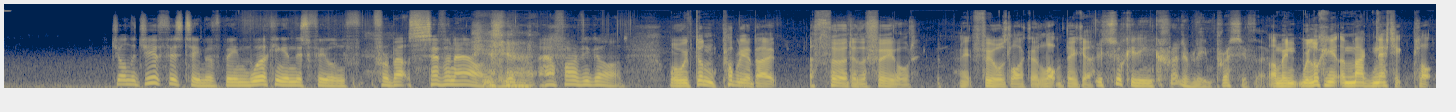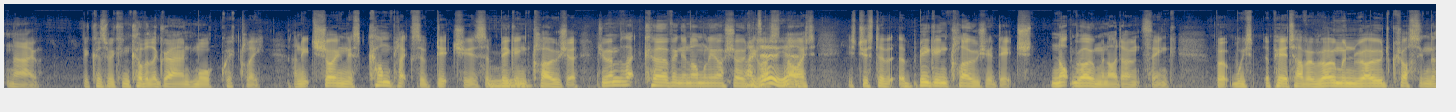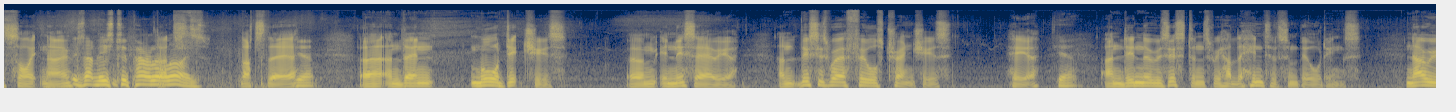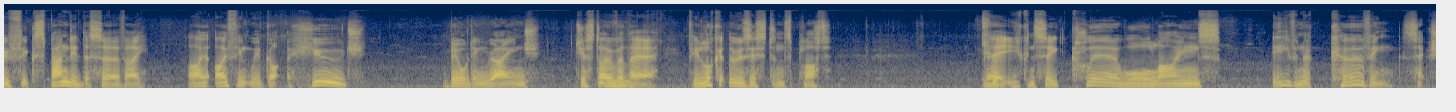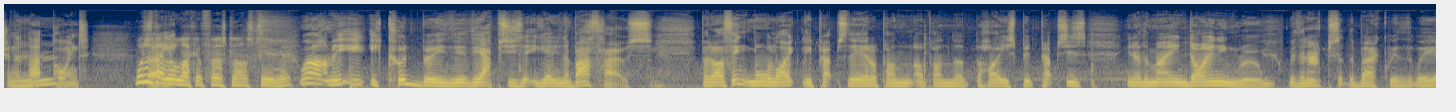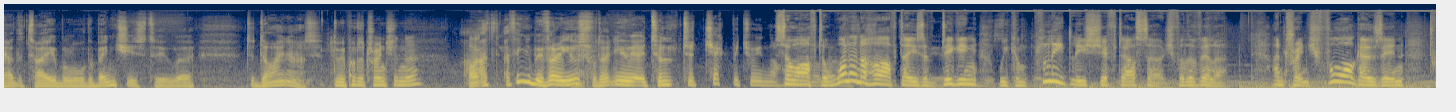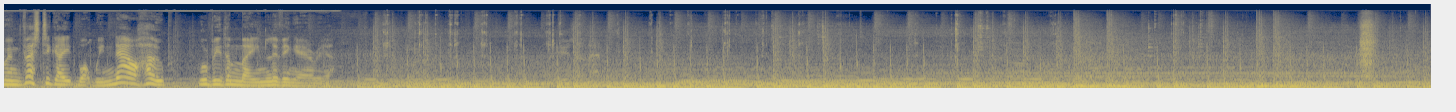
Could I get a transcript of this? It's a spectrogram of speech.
John, the geophys team have been working in this field for about seven hours now. How far have you got? Well, we've done probably about a third of the field, and it feels like a lot bigger. It's looking incredibly impressive, though. I mean, we're looking at the magnetic plot now because we can cover the ground more quickly. And it's showing this complex of ditches, a big enclosure. Do you remember that curving anomaly I showed you I you do, last yeah. night? It's just a, a big enclosure ditch. Not Roman, I don't think, but we appear to have a Roman road crossing the site now. Is that these two parallel that's, lines? That's there. Yeah. Uh, and then more ditches um, in this area. And this is where Phil's trench is, here. Yeah. And in the resistance, we had the hint of some buildings. now we've expanded the survey, I, I think we've got a huge building range just over mm. there. If you look at the resistance plot, there you can see clear wall lines, even a curving section at that point. What does that Um, look like at first glance to you, Mick? Well, I mean, it, it could be the, the apses that you get in a bathhouse, but I think more likely, perhaps there up on up on the, the highest bit, perhaps is, you know, the main dining room with an apse at the back, with where you had the table or the benches to uh, to dine at. Do we put a trench in there? I, I think it'd be very useful, don't you, uh, to to check between the. So after one and a half days of digging, we completely shift our search for the villa. And Trench 4 goes in to investigate what we now hope will be the main living area.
